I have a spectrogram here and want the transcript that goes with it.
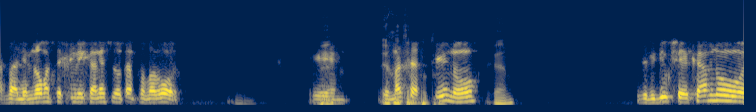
אבל הם לא מצליחים להיכנס לאותן חברות. ומה שעשינו, כן. זה בדיוק שהקמנו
